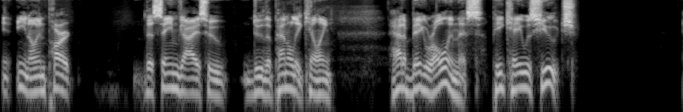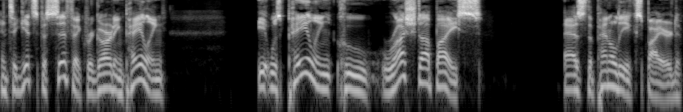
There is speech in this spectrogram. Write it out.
you know, in part, the same guys who do the penalty killing had a big role in this. PK was huge. And to get specific regarding Poehling, it was Poehling who rushed up ice as the penalty expired.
